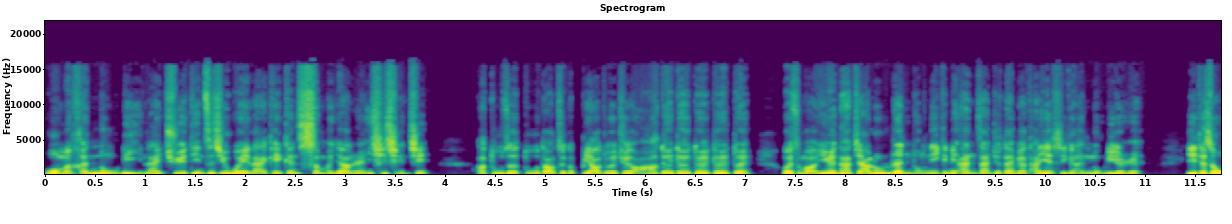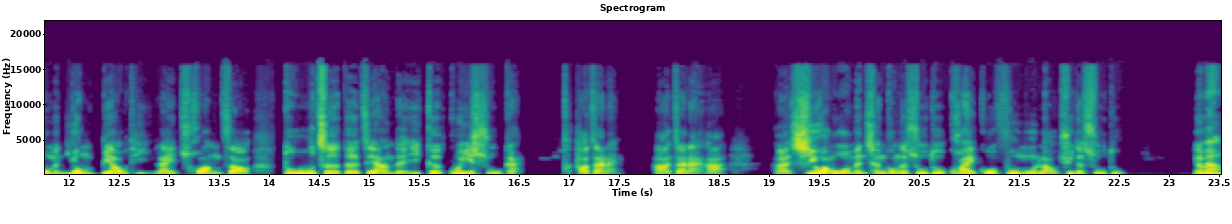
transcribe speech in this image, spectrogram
我们很努力来决定自己未来可以跟什么样的人一起前进啊。读者读到这个标就会觉得啊，对对对对对，为什么？因为他假如认同你，给你按赞，就代表他也是一个很努力的人。也就是我们用标题来创造读者的这样的一个归属感。好，再来，好，再来哈，啊，希望我们成功的速度快过父母老去的速度，有没有？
